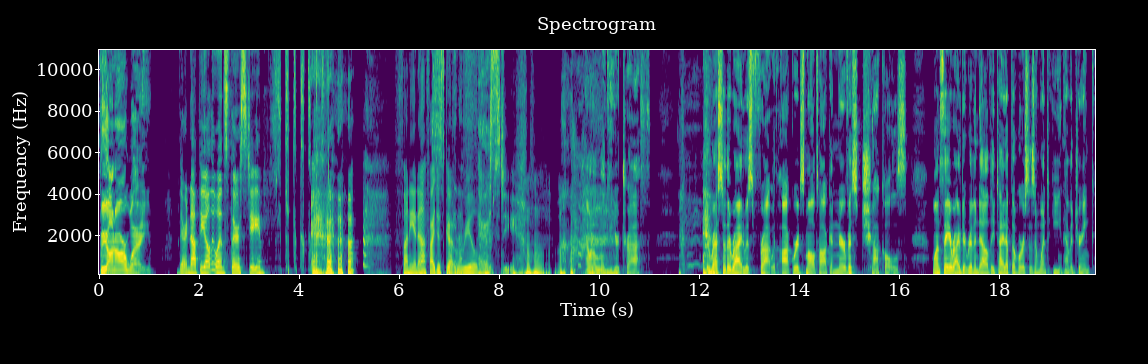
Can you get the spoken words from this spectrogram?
be on our way. They're not the only ones thirsty. Funny enough, I just Speaking got real thirst. thirsty. I want to look at your trough. The rest of the ride was fraught with awkward small talk and nervous chuckles. Once they arrived at Rivendell, they tied up the horses and went to eat and have a drink.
